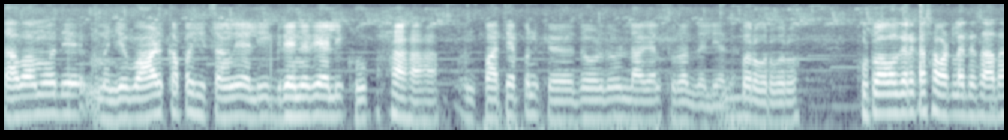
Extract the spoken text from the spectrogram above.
ताबामध्ये म्हणजे वाढ कपाशी चांगली आली ग्रेनरी आली खूप. हां हां हां. आणि पात्या पण खे- जवळजवळ लागायला सुरुवात झाली आता. बरोबर बरोबर. फुटवा वगैरे कसा वाटला त्याचा आता?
